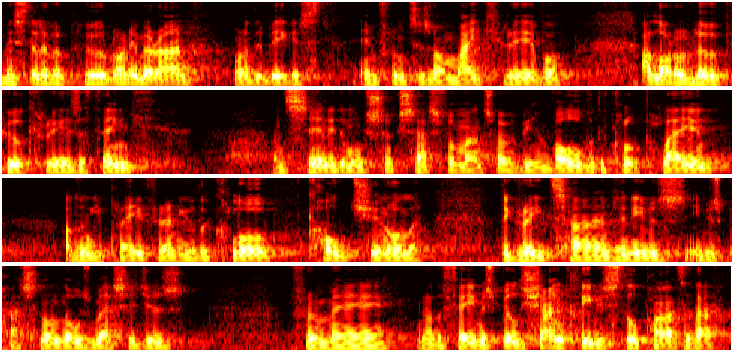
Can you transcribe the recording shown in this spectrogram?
Mr Liverpool, Ronnie Moran, one of the biggest influences on my career, but a lot of Liverpool careers, I think, and certainly the most successful man to ever be involved with the club playing. I don't think he played for any other club, coaching, all the, the great times, and he was, he was passing on those messages from uh, you know the famous Bill Shankly was still part of that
